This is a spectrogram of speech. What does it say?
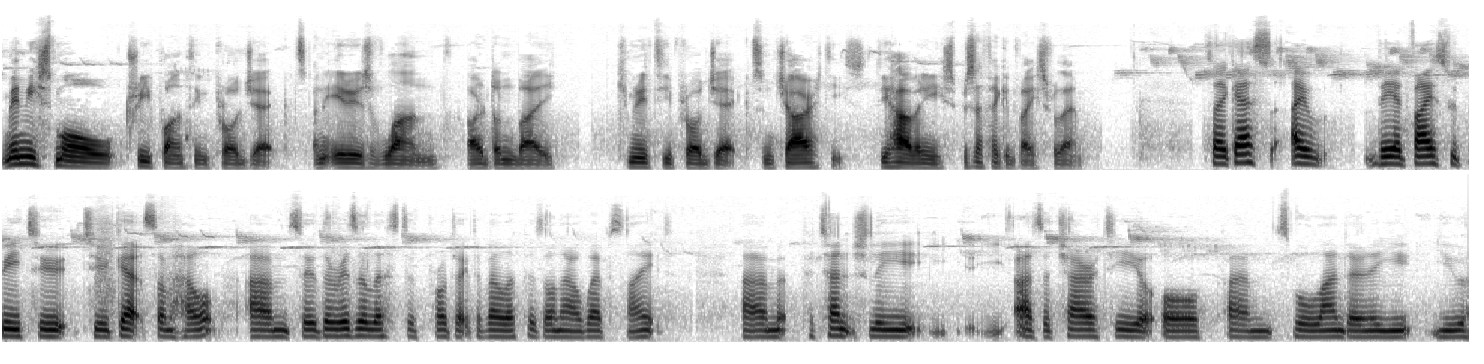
Many small tree planting projects and areas of land are done by community projects and charities. Do you have any specific advice for them? So I guess I, the advice would be to, to get some help. Um, so there is a list of project developers on our website. Um, potentially, as a charity or um, small landowner, you, you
